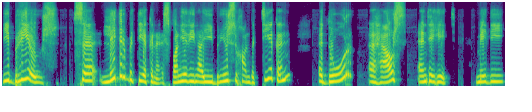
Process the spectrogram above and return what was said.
Hebreëus se letterbetekenis wanneer jy na Hebreëus toe gaan beteken 'n door, 'n house and a head met die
